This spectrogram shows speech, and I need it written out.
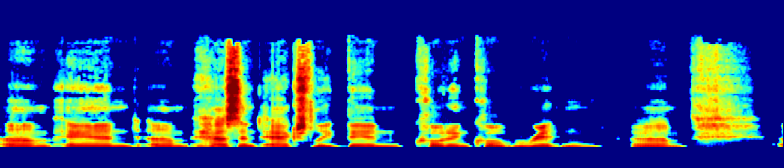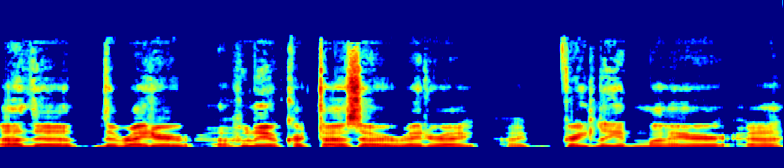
um, and um, hasn't actually been quote unquote written. Uh, the the writer uh, Julio Cortázar, a writer I, I greatly admire, uh,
